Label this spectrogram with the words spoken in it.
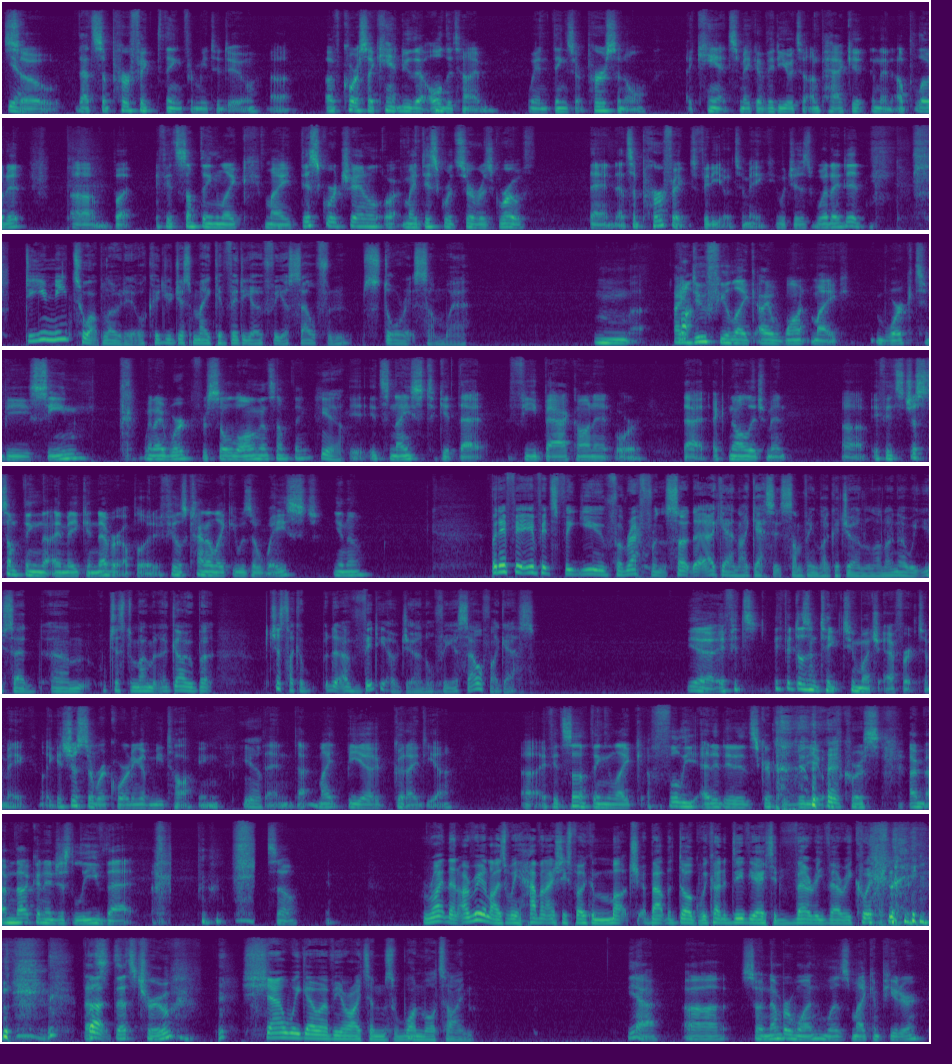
Yeah. So that's a perfect thing for me to do. Uh, of course, I can't do that all the time when things are personal. I can't make a video to unpack it and then upload it. Um, but if it's something like my Discord channel or my Discord server's growth, then that's a perfect video to make, which is what I did. Do you need to upload it, or could you just make a video for yourself and store it somewhere? Mm, I do feel like I want my work to be seen when I work for so long on something. Yeah, it's nice to get that feedback on it or that acknowledgement. Uh, if it's just something that I make and never upload, it feels kind of like it was a waste, you know. But if it, if it's for you for reference, so again, I guess it's something like a journal, and I know what you said um, just a moment ago, but just like a, a video journal for yourself, I guess. Yeah, if it's if it doesn't take too much effort to make, like it's just a recording of me talking, yeah. then that might be a good idea. Uh, if it's something like a fully edited scripted video, of course, I'm I'm not gonna just leave that. so Right then, I realise we haven't actually spoken much about the dog. We kind of deviated very, very quickly. that's but that's true. Shall we go over your items one more time? Yeah. Uh, so number one was my computer.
